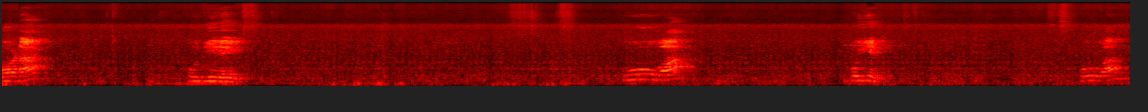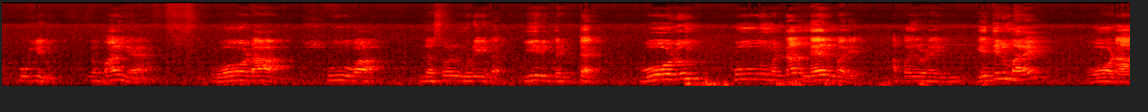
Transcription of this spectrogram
ஓடா குதிரை. பூவா புயல். பூவா குயில் இங்கே பாருங்க. ஓடா பூவா. இந்த சொல் முடியல. ஈறு கெட்ட. ஓடும் பூவும் என்றால் நேர்மறை. அப்போ இதனுடைய எதிர்மறை ஓடா.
